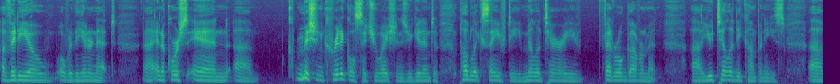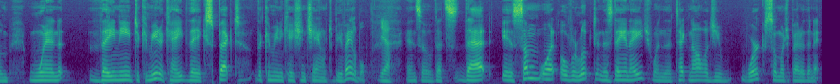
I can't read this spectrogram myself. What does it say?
a video over the internet. Uh, and of course, in uh, mission critical situations, you get into public safety, military, federal government, uh, utility companies. Um, when they need to communicate, they expect the communication channel to be available. Yeah. And so that's that is somewhat overlooked in this day and age when the technology works so much better than it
